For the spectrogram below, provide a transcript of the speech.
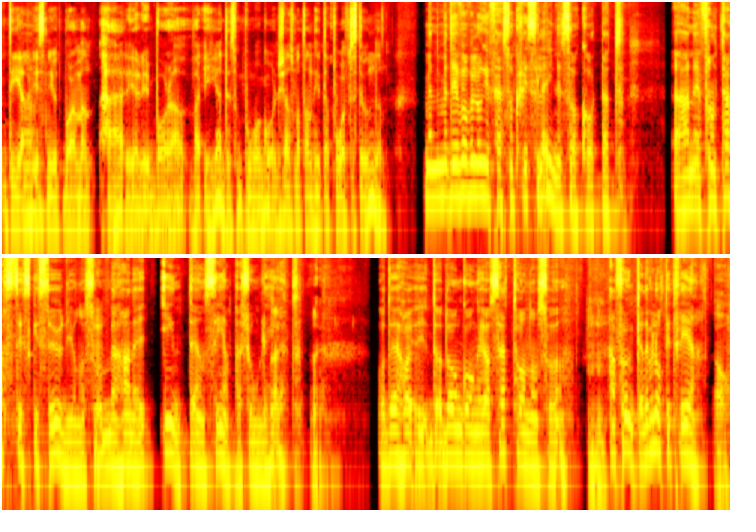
delvis njutbara, men här är det ju bara, vad är det som pågår? Det känns som att han hittar på efter stunden. Men, men det var väl ungefär som Chris Laney sa kort. att Han är fantastisk i studion och så, men han är inte en scenpersonlighet. Nej. Och det har, de, gånger jag har sett honom så... Han funkade väl 83. Ja.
